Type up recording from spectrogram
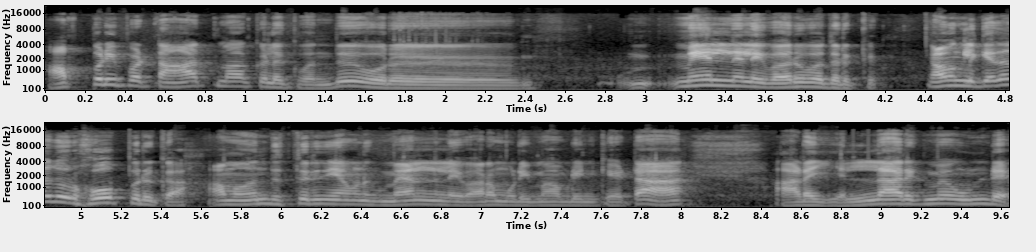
அப்படிப்பட்ட ஆத்மாக்களுக்கு வந்து ஒரு மேல்நிலை வருவதற்கு அவங்களுக்கு ஏதாவது ஒரு ஹோப் இருக்கா? அவன் வந்து திரும்பி அவனுக்கு மேல்நிலை வர முடியுமா அப்படின்னு கேட்டால் அட எல்லாருக்குமே உண்டு.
